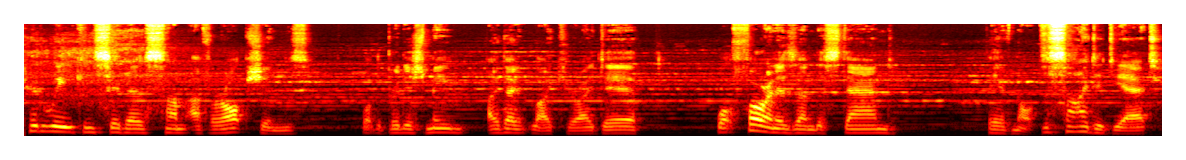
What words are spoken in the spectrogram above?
could we consider some other options? What the British mean, I don't like your idea. What foreigners understand, they have not decided yet.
